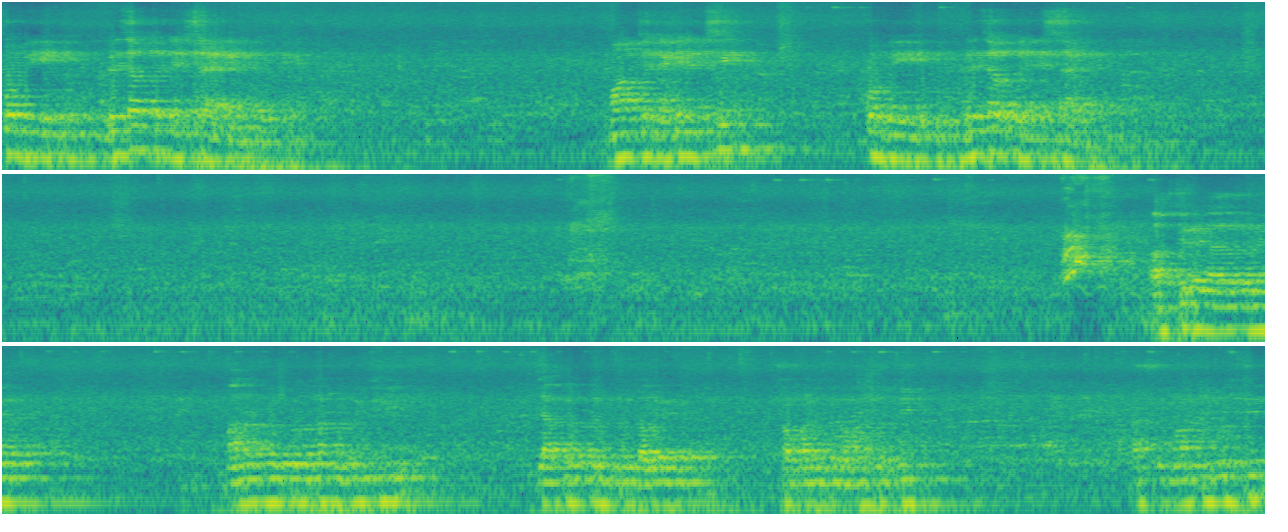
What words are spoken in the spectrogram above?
কবি রেজাউদ্দিন ইসরায়েলকে নিচ্ছি কবি রেজাউদ্দিন ইসরায়েল আজকের আয়োজনের মাননীয় প্রধান অতিথি, জাতীয় তরুণ দলের সম্মানিত মহাসচিব, আজকে মঞ্চে উপস্থিত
